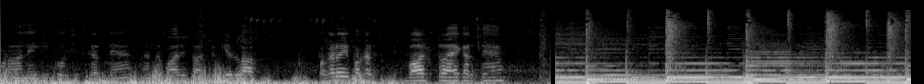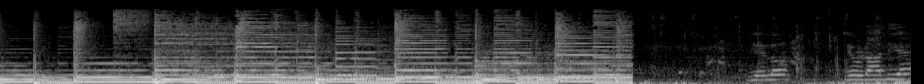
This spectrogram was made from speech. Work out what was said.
उड़ाने की कोशिश करते हैं। वैसे बारिश आ चुकी है। ला, पकड़ भी पकड़। इस बार ट्राई करते हैं। ये लो, ये उड़ा दी है।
